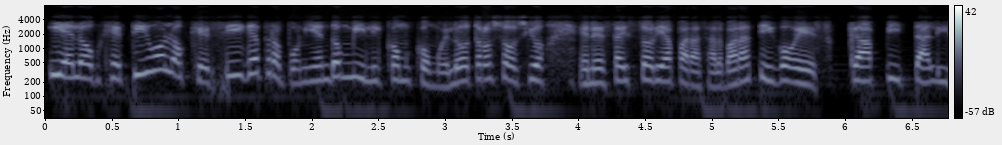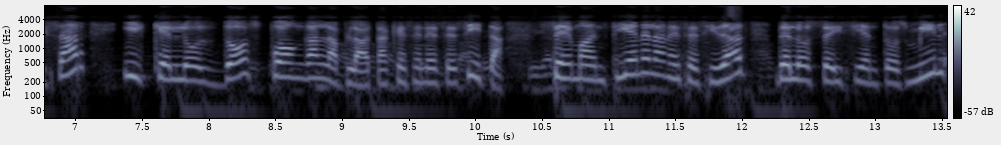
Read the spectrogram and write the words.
Y el objetivo, lo que sigue proponiendo Milicom como el otro socio en esta historia para salvar a Tigo es capitalizar y que los dos pongan la plata que se necesita. Se mantiene la necesidad de los 600 mil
